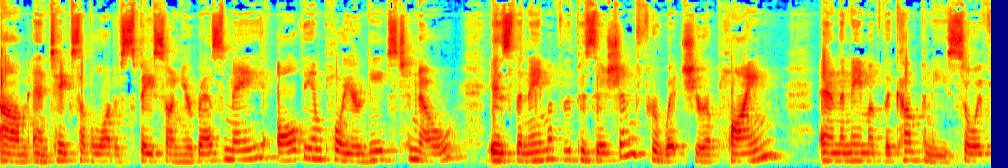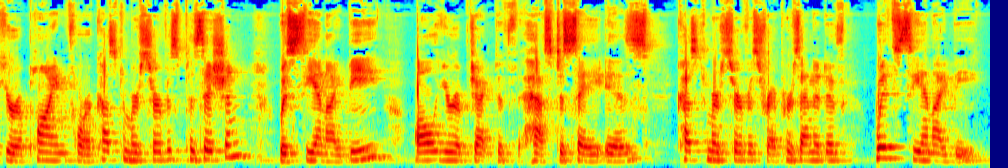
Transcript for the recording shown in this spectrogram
um, and takes up a lot of space on your resume, all the employer needs to know is the name of the position for which you're applying and the name of the company. So if you're applying for a customer service position with CNIB, all your objective has to say is customer service representative with CNIB.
